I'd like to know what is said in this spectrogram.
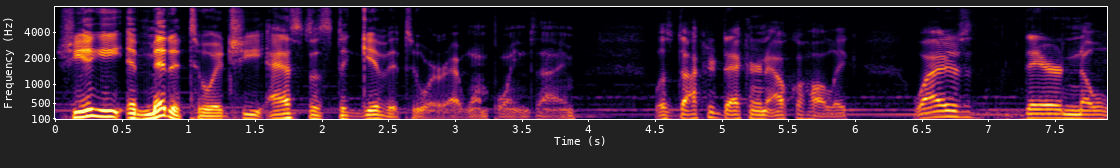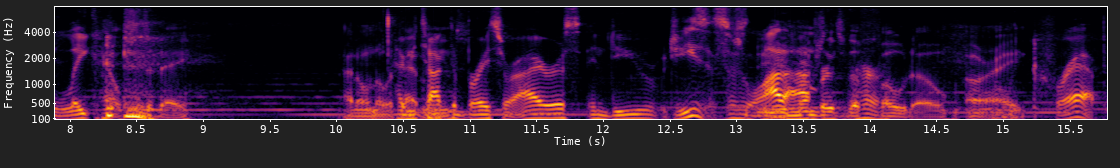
she admitted to it. She asked us to give it to her at one point in time. Was Dr. Dekker an alcoholic? Why is there no lake house today? I don't know what Have you that talked to means. Brace or Iris? And do you? Jesus, there's a lot you of remember options the for her. photo. All right. Holy crap.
